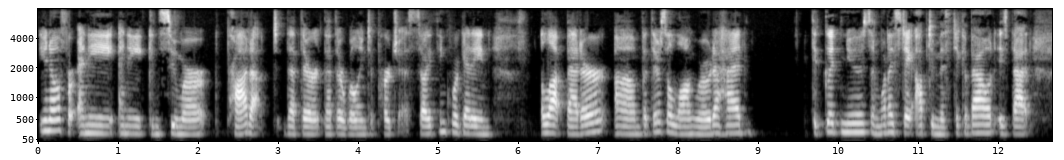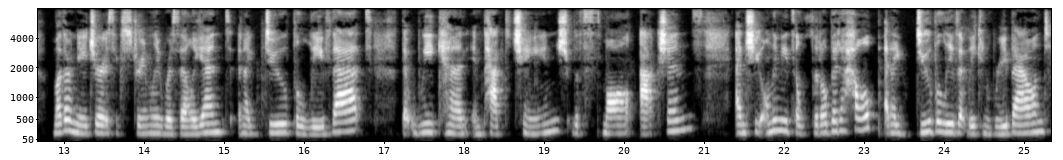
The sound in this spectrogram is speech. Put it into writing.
you know for any any consumer product that they're that they're willing to purchase so i think we're getting a lot better um, but there's a long road ahead the good news and what i stay optimistic about is that Mother Nature is extremely resilient, and I do believe that that we can impact change with small actions. And she only needs a little bit of help, and I do believe that we can rebound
